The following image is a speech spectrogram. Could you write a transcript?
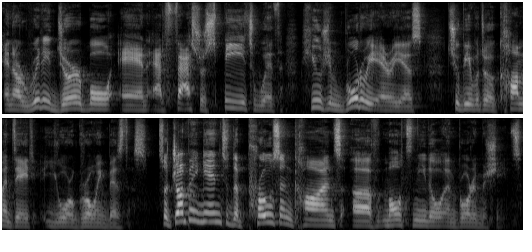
and are really durable and at faster speeds with huge embroidery areas to be able to accommodate your growing business. So jumping into the pros and cons of multi-needle embroidery machines.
